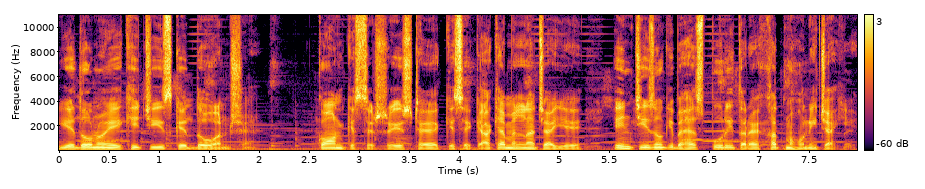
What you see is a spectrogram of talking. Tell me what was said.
ये दोनों एक ही चीज़ के दो अंश हैं। कौन किससे श्रेष्ठ है, किसे क्या क्या मिलना चाहिए, इन चीज़ों की बहस पूरी तरह खत्म होनी चाहिए।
